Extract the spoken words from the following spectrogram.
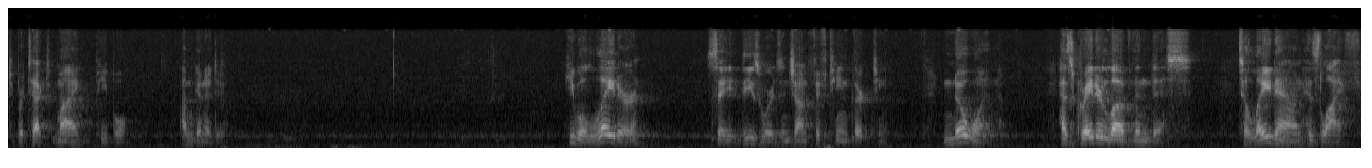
to protect my people, I'm going to do. He will later say these words in John 15, 13. No one has greater love than this to lay down his life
